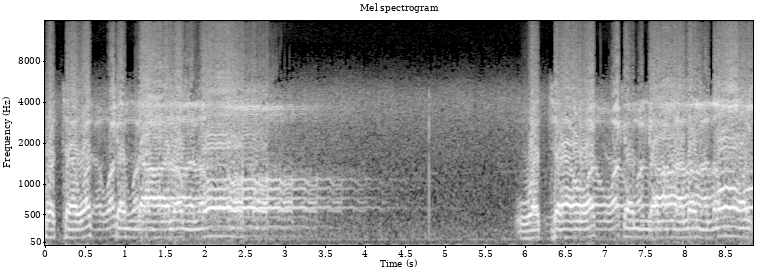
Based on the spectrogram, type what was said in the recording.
وتوكل على الله وتوكل على الله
